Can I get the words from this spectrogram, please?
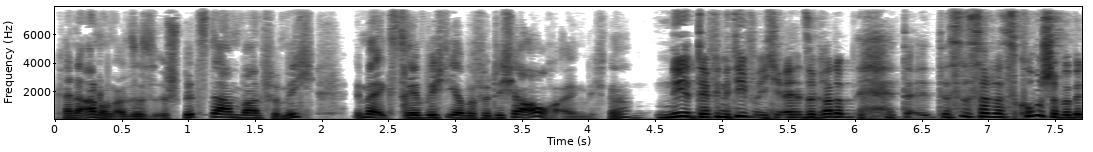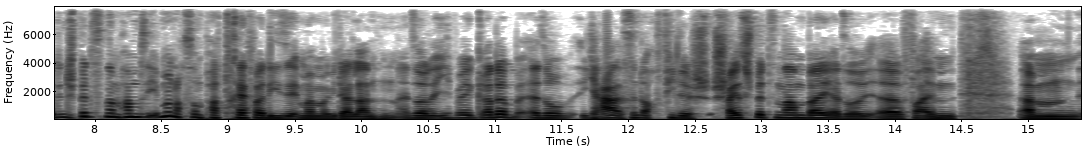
keine Ahnung, also Spitznamen waren für mich immer extrem wichtig, aber für dich ja auch eigentlich, ne? Nee, definitiv. Ich, also gerade, das ist halt das Komische, weil bei den Spitznamen haben sie immer noch so ein paar Treffer, die sie immer mal wieder landen. Also ich gerade, also ja, es sind auch viele Scheiß-Spitznamen bei, also äh, vor allem, ähm,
